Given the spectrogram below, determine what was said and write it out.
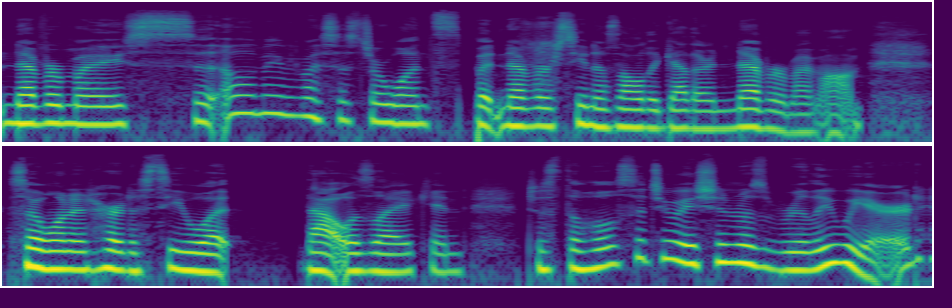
never my si- oh maybe my sister once but never seen us all together and never my mom so i wanted her to see what that was like and just the whole situation was really weird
